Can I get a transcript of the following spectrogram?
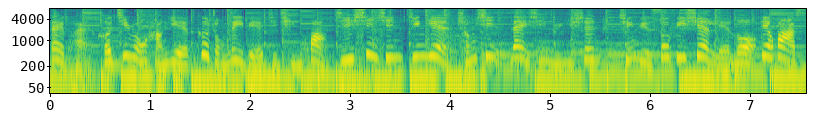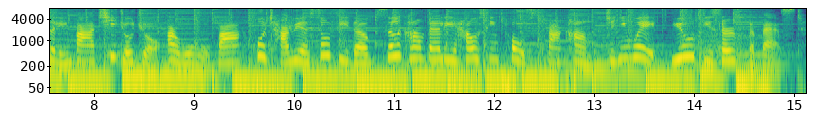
贷款和金融行业各种类别及情况，集信心、经验、诚信、耐心于一身。请与 Sophie 线联络，电话四零八七九九二五五八，或查阅 Sophie 的 Silicon Valley Housing Post.com。只因为 You deserve the best。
